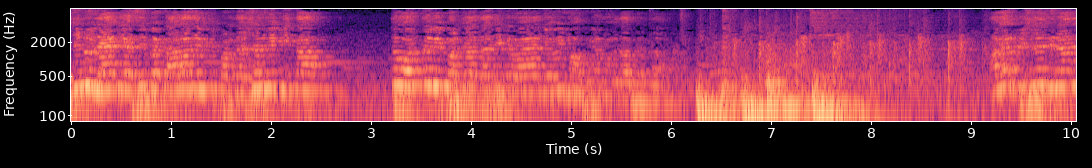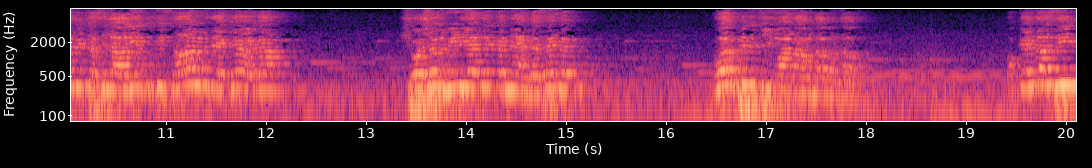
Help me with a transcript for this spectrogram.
ਜਿਹਨੂੰ ਲੈ ਕੇ ਅਸੀਂ ਬਟਾਲਾ ਦੇ ਵਿੱਚ ਪ੍ਰਦਰਸ਼ਨ ਵੀ ਕੀਤਾ ਤੇ ਹੋਰ ਤੇ ਵੀ ਪਰਚਾ ਦਰਜ ਕਰਵਾਇਆ, ਜੋ ਵੀ ਮਾਫੀਆ ਮੰਗਦਾ ਫਿਰਦਾ। ਅਗਰ ਪਿਛਲੇ ਦਿਨਾਂ ਦੇ ਵਿੱਚ ਅਸੀਂ ਲਾ ਲਈਏ, ਤੁਸੀਂ ਸਾਰਿਆਂ ਨੇ ਦੇਖਿਆ ਹੋਵੇਗਾ, ਸੋਸ਼ਲ ਮੀਡੀਆ ਤੇ ਇੱਕ ਸਿੰਘ, ਗੁਰਪ੍ਰੀਤ ਚੀਮਾ ਨਾਮ ਦਾ ਬੰਦਾ। ਉਹ ਕਹਿੰਦਾ ਸੀ,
